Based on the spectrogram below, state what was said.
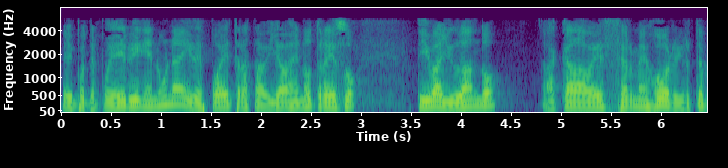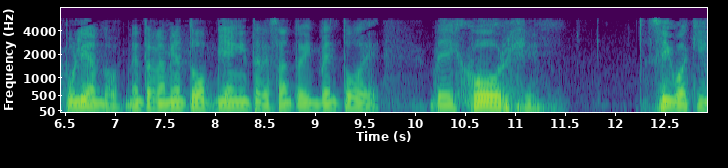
Eh, pues te podía ir bien en una y después trastabillabas en otra. Eso te iba ayudando a cada vez ser mejor, irte puliendo. Un entrenamiento bien interesante de invento de, de Jorge. Sigo aquí.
